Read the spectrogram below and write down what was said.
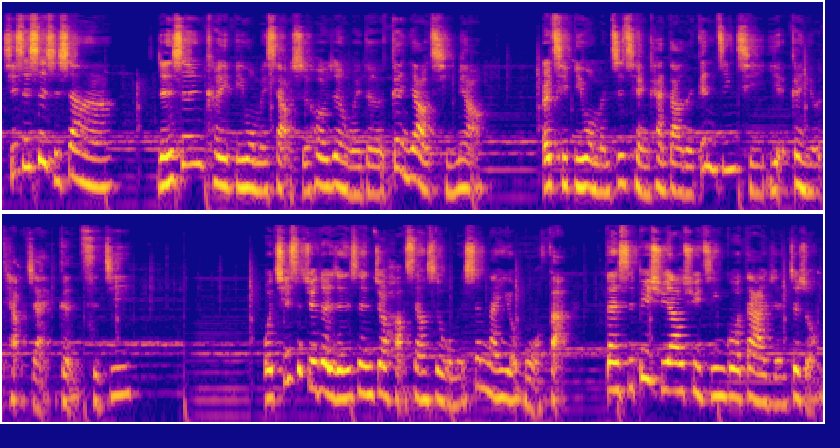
其实事实上啊，人生可以比我们小时候认为的更要奇妙，而且比我们之前看到的更惊奇，也更有挑战，更刺激。我其实觉得人生就好像是我们生来有魔法。但是必须要去经过大人这种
